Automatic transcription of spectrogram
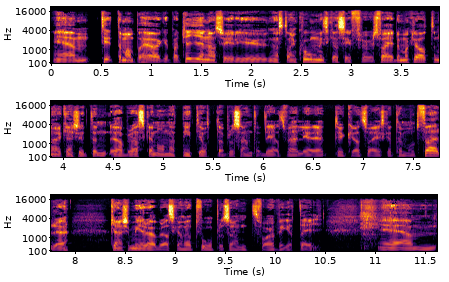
Ehm, tittar man på högerpartierna så är det ju nästan komiska siffror. Sverigedemokraterna kanske inte överraskar någon att 98 procent av deras väljare tycker att Sverige ska ta emot färre. Kanske mer överraskande att 2 procent svarar vet ej. Ehm,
